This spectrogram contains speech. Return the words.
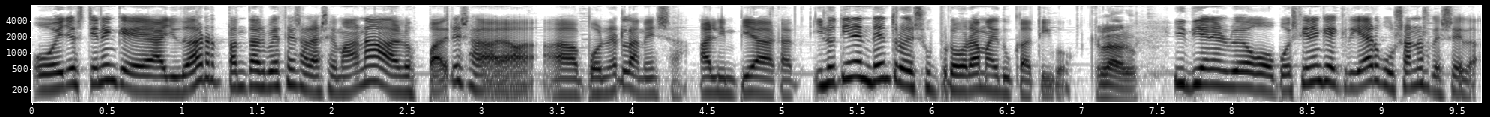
o ellos tienen que ayudar tantas veces a la semana a los padres a, a poner la mesa, a limpiar, a- y lo tienen dentro de su programa educativo. Claro. Y tienen luego, pues tienen que criar gusanos de seda.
